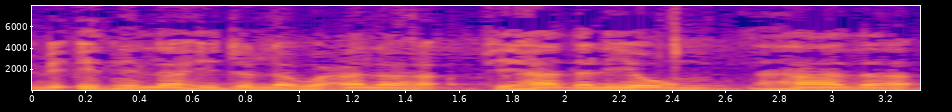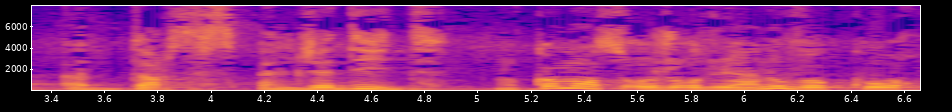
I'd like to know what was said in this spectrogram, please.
بإذن الله جل وعلا في هذا اليوم هذا الدرس الجديد On commence aujourd'hui un nouveau cours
